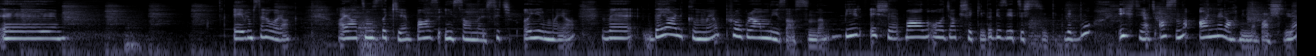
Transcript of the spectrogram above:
Ee, evrimsel olarak hayatımızdaki bazı insanları seçip ayırmaya ve değerli kılmaya programlıyız aslında. Bir eşe bağlı olacak şekilde biz yetiştirdik ve bu ihtiyaç aslında anne rahminde başlıyor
